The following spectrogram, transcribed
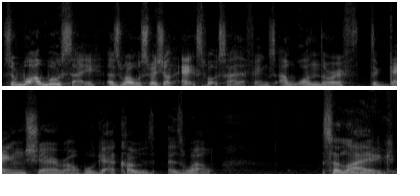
So what I will say as well, especially on Xbox side of things, I wonder if the game sharer will get a code as well. So like,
